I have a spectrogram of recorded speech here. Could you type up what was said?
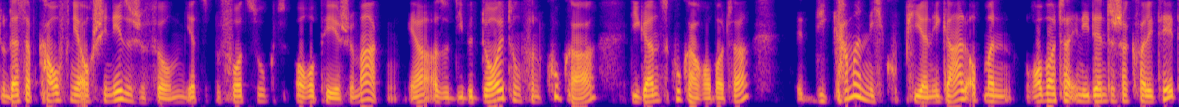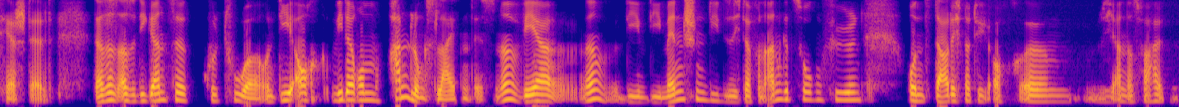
und deshalb kaufen ja auch chinesische Firmen jetzt bevorzugt europäische Marken. Ja, also die Bedeutung von KUKA, die ganz KUKA-Roboter, die kann man nicht kopieren, egal ob man Roboter in identischer Qualität herstellt. Das ist also die ganze Kultur und die auch wiederum handlungsleitend ist. Ne? Wer, ne? Die, die Menschen, die sich davon angezogen fühlen und dadurch natürlich auch ähm, sich anders verhalten.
